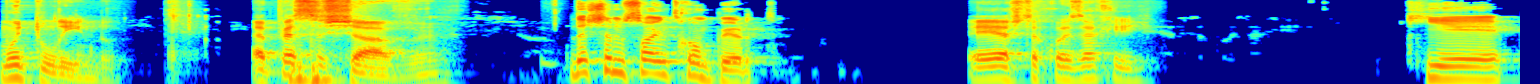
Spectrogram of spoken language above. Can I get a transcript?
muito lindo. A peça-chave Deixa-me só interromper-te. é esta coisa aqui. que é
